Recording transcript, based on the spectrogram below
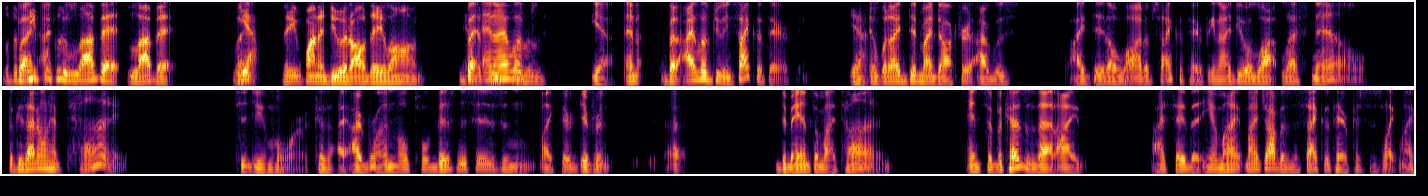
Well, the people I- who love it love it. Like, Yeah. they want to do it all day long. But- and I loved- who- Yeah, and but I love doing psychotherapy. Yeah. And when I did my doctorate, I was I did a lot of psychotherapy and I do a lot less now because I don't have time to do more because I, I run multiple businesses and like there are different uh, demands on my time. And so because of that, I I say that you know my my job as a psychotherapist is like my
